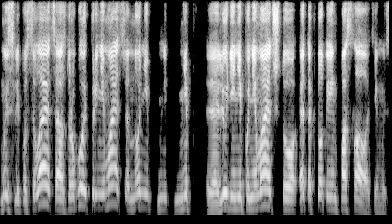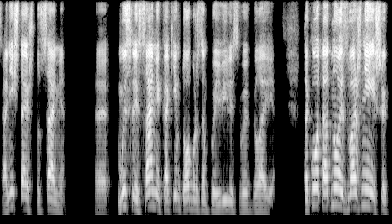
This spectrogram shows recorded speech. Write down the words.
мысли посылаются, а с другой принимаются, но не, не, э, люди не понимают, что это кто-то им послал эти мысли. Они считают, что сами э, мысли сами каким-то образом появились в их голове. Так вот, одно из важнейших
